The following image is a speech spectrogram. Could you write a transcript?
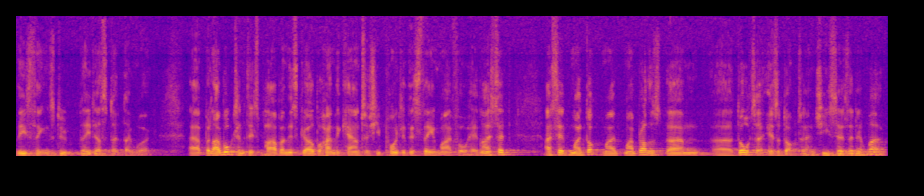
These things do, they just don't, don't work. Uh, but I walked into this pub, and this girl behind the counter, she pointed this thing at my forehead, and I said, I said, my, doc, my, my brother's um, uh, daughter is a doctor, and she says they don't work.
